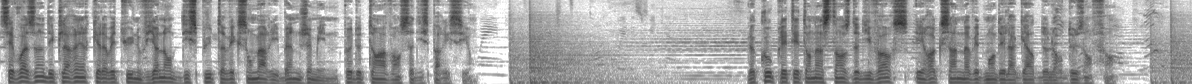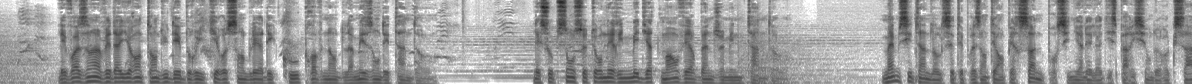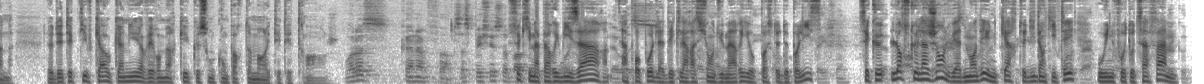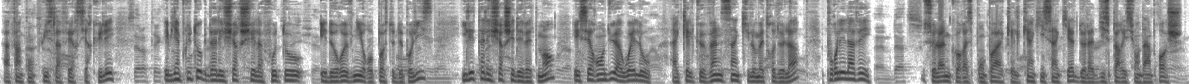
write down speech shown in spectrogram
Ses voisins déclarèrent qu'elle avait eu une violente dispute avec son mari Benjamin peu de temps avant sa disparition. Le couple était en instance de divorce et Roxane avait demandé la garde de leurs deux enfants. Les voisins avaient d'ailleurs entendu des bruits qui ressemblaient à des coups provenant de la maison des Tandle. Les soupçons se tournèrent immédiatement vers Benjamin Tandle. Même si Tandle s'était présenté en personne pour signaler la disparition de Roxane, le détective Kaokani avait remarqué que son comportement était étrange. Ce qui m'a paru bizarre à propos de la déclaration du mari au poste de police, c'est que lorsque l'agent lui a demandé une carte d'identité ou une photo de sa femme afin qu'on puisse la faire circuler, eh bien plutôt que d'aller chercher la photo et de revenir au poste de police, il est allé chercher des vêtements et s'est rendu à Wello, à quelques 25 km de là, pour les laver. Cela ne correspond pas à quelqu'un qui s'inquiète de la disparition d'un proche.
